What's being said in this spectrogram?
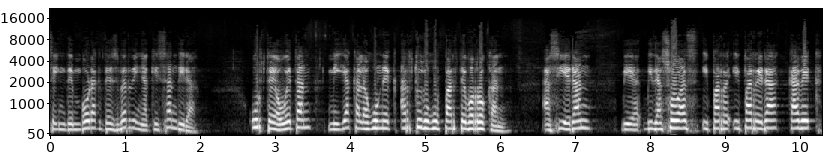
zein denborak desberdinak izan dira. Urte hauetan, milaka lagunek hartu dugu parte borrokan. Hasieran, bi- bidazoaz ipar, iparrera kadek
